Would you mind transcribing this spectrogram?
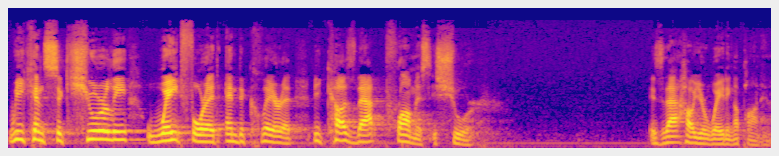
We can securely wait for it and declare it because that promise is sure. Is that how you're waiting upon Him?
